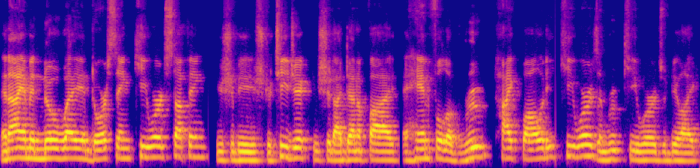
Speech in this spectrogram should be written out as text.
And I am in no way endorsing keyword stuffing. You should be strategic. You should identify a handful of root high quality keywords. And root keywords would be like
